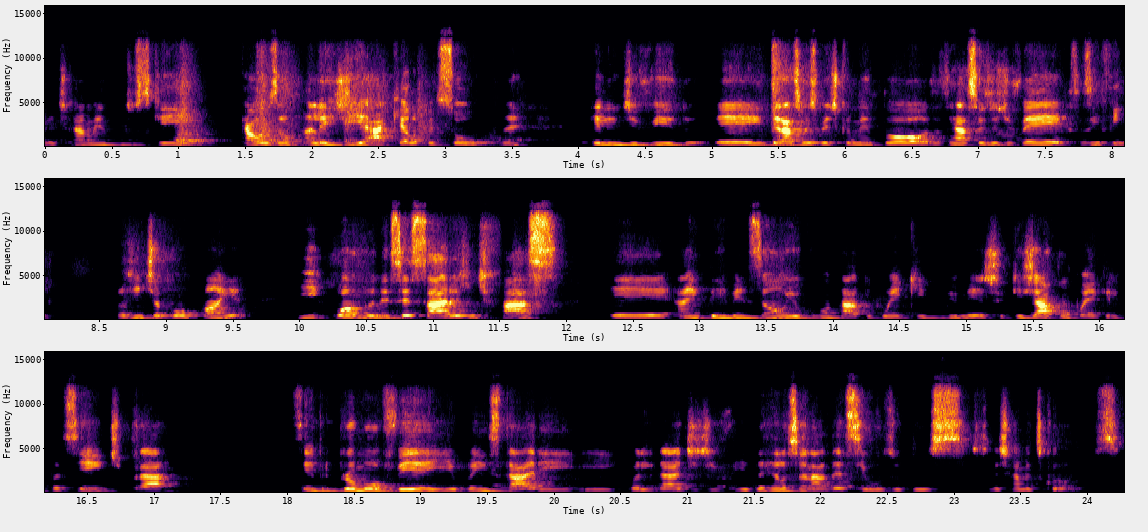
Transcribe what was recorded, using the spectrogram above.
medicamentos que causam alergia àquela pessoa, né? Aquele indivíduo, interações medicamentosas, reações adversas, enfim. A gente acompanha e, quando necessário, a gente faz é, a intervenção e o contato com a equipe médica que já acompanha aquele paciente para sempre promover aí o bem-estar e, e, qualidade de vida relacionada a esse uso dos, dos medicamentos crônicos.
